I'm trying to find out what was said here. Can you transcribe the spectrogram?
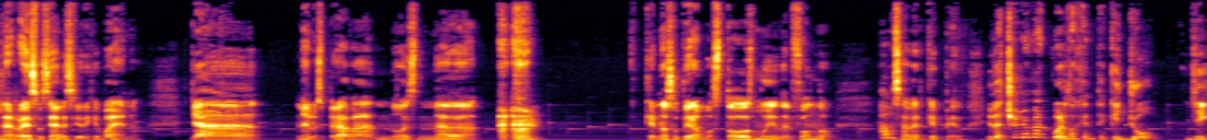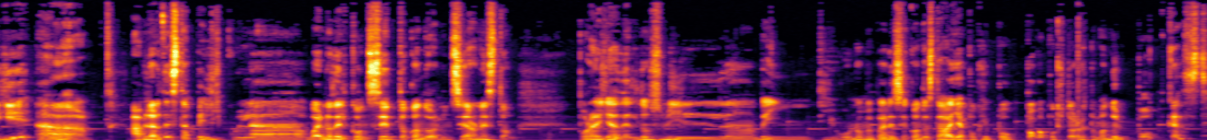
las redes sociales y yo dije, bueno, ya me lo esperaba, no es nada que no supiéramos todos muy en el fondo. Vamos a ver qué pedo. Y de hecho yo me acuerdo, gente, que yo llegué a hablar de esta película, bueno, del concepto cuando anunciaron esto por allá del 2021, me parece, cuando estaba ya poco, poco a poquito retomando el podcast.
